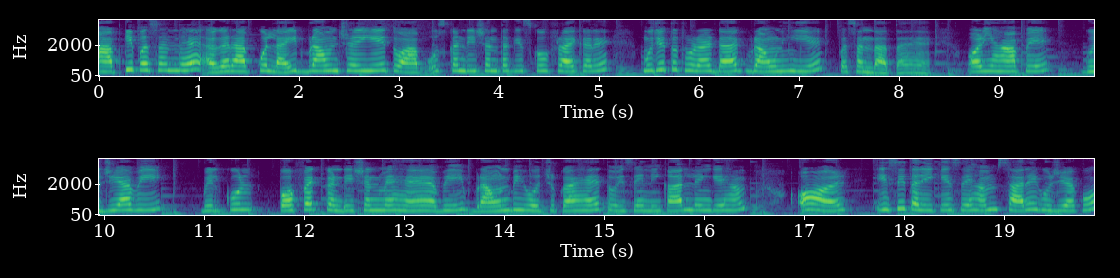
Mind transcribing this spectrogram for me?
आपकी पसंद है, अगर आपको लाइट ब्राउन चाहिए तो आप उस कंडीशन तक इसको फ्राई करें। मुझे तो थोड़ा डार्क ब्राउन ही ये पसंद आता है। और यहाँ पे गुजिया भी बिल्कुल परफेक्ट कंडीशन में है, अभी ब्राउन भी हो चुका है तो इसे निकाल लेंगे हम और इसी तरीके से हम सारे गुजिया को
